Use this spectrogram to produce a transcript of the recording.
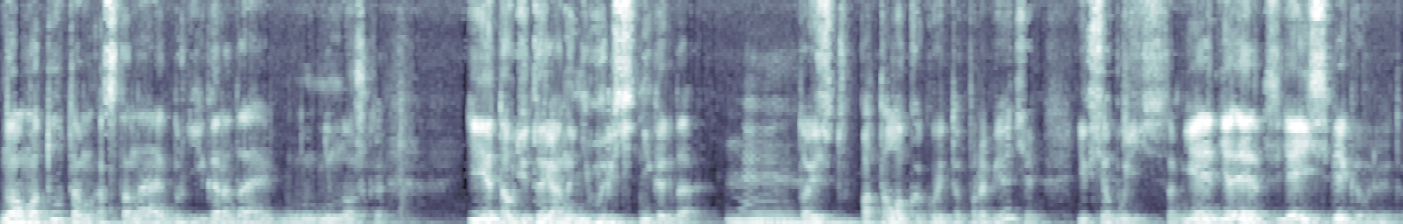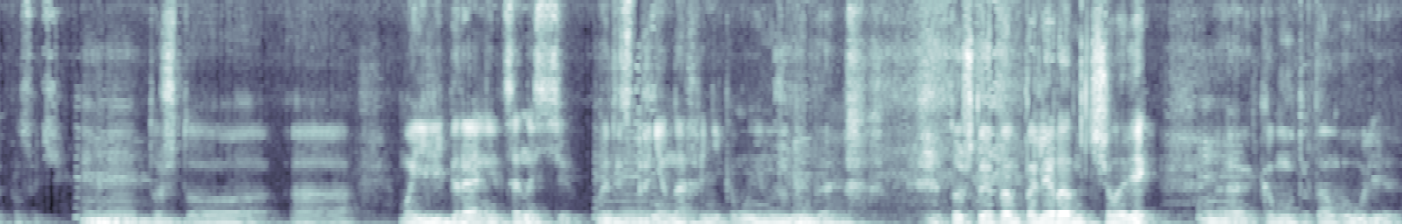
Но Алмату, там, Астана, другие города немножко. И эта аудитория, она не вырастет никогда. Mm. То есть потолок какой-то пробьете, и все будете там. Я, я, я, я и себе говорю это, по сути. Mm-hmm. То, что а, мои либеральные ценности mm-hmm. в этой стране нахрен никому не нужны. Mm-hmm. Да. То, что я там толерантный человек, mm-hmm. кому-то там в ауле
